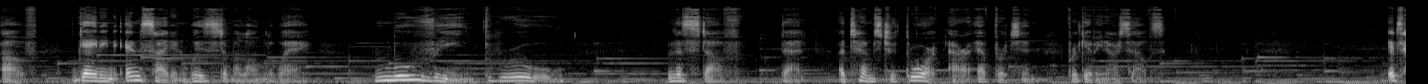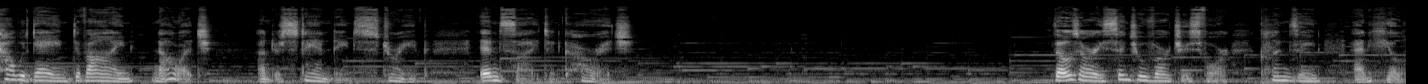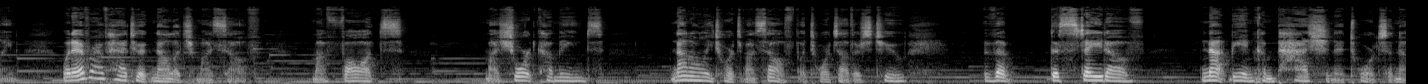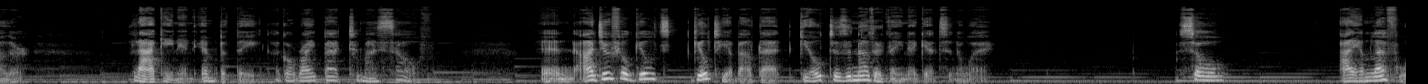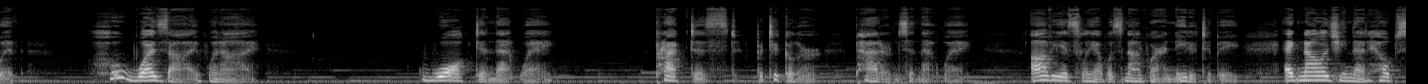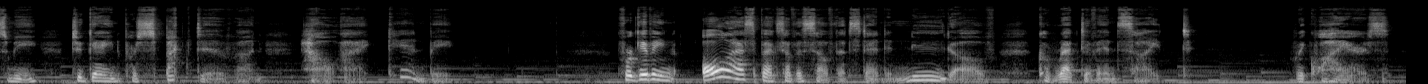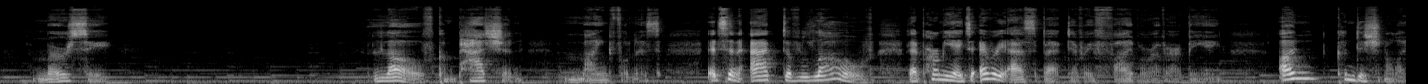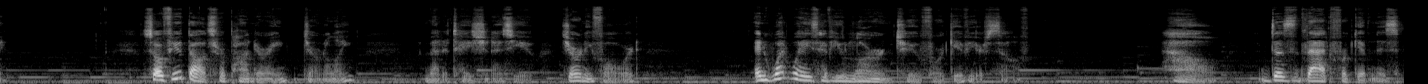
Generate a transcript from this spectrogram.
of gaining insight and wisdom along the way, moving through the stuff that attempts to thwart our efforts in forgiving ourselves. It's how we gain divine knowledge, understanding, strength, insight, and courage. Those are essential virtues for cleansing and healing. Whenever I've had to acknowledge myself, my faults, my shortcomings, not only towards myself, but towards others too, the, the state of not being compassionate towards another, lacking in empathy, I go right back to myself. And I do feel guilt, guilty about that. Guilt is another thing that gets in the way. So I am left with who was I when I walked in that way, practiced particular patterns in that way? Obviously, I was not where I needed to be. Acknowledging that helps me to gain perspective on how I can be. Forgiving all aspects of the self that stand in need of corrective insight requires mercy, love, compassion, mindfulness. It's an act of love that permeates every aspect, every fiber of our being, unconditionally. So, a few thoughts for pondering, journaling, meditation as you journey forward. In what ways have you learned to forgive yourself? How does that forgiveness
